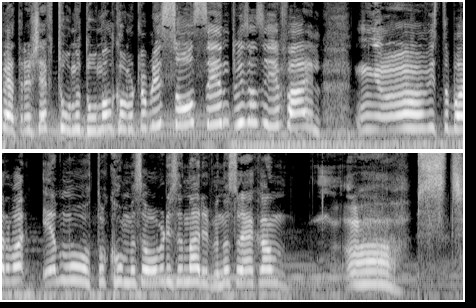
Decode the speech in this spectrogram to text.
P3-sjef Tone Donald kommer til å bli så sint hvis han sier feil! Ja, hvis det bare var én måte å komme seg over disse nervene, så jeg kan Åh, pst,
